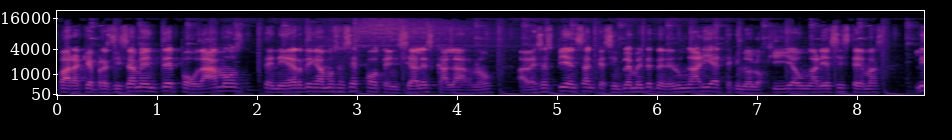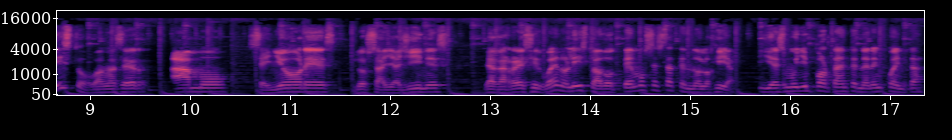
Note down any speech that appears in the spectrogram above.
para que precisamente podamos tener, digamos, ese potencial escalar, ¿no? A veces piensan que simplemente tener un área de tecnología, un área de sistemas, listo, van a ser amo, señores, los sayajines, de agarrar y decir, bueno, listo, adoptemos esta tecnología. Y es muy importante tener en cuenta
